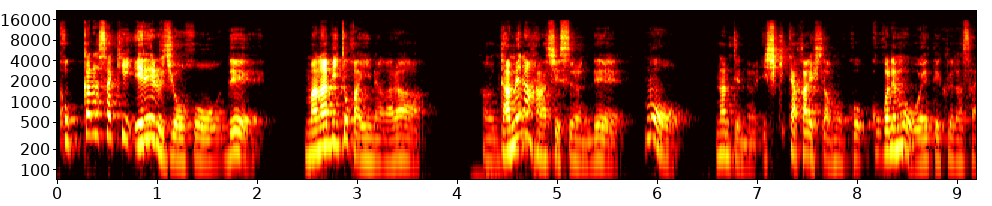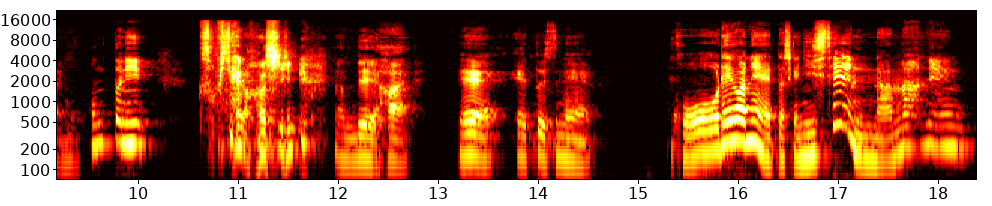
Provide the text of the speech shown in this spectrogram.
こっから先得れる情報で学びとか言いながら、あのダメな話するんで、もう、なんていうんだろう、意識高い人はもうこここでもう終えてください。もう本当にクソみたいな話 なんで、はい。え、えっとですね、これはね、確か2007年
